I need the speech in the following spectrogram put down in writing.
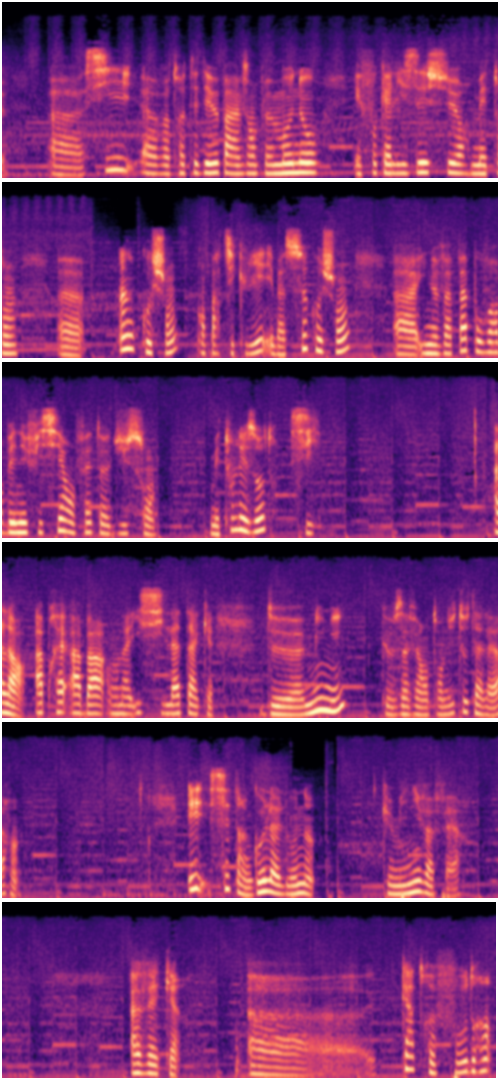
euh, si euh, votre TDE par exemple mono est focalisé sur mettons un cochon en particulier, et eh ben ce cochon il ne va pas pouvoir bénéficier en fait du soin. Mais tous les autres, si. Alors après Abba, on a ici l'attaque de Mini que vous avez entendu tout à l'heure. Et c'est un Golaloon Mini va faire avec 4 foudres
